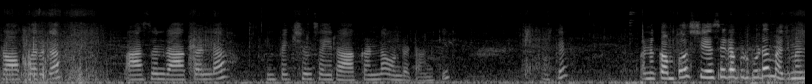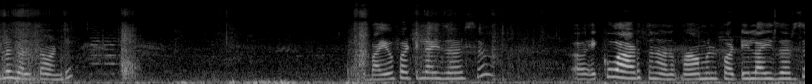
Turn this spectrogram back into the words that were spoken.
ప్రాపర్గా వాసన రాకుండా ఇన్ఫెక్షన్స్ అవి రాకుండా ఉండటానికి. ఓకే? మనం కంపోస్ట్ చేసేటప్పుడు కూడా మధ్య మధ్యలో చల్లుతామండి. బయో ఫర్టిలైజర్స్ ఎక్కువ వాడుతున్నాను. మామూలు ఫర్టిలైజర్స్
